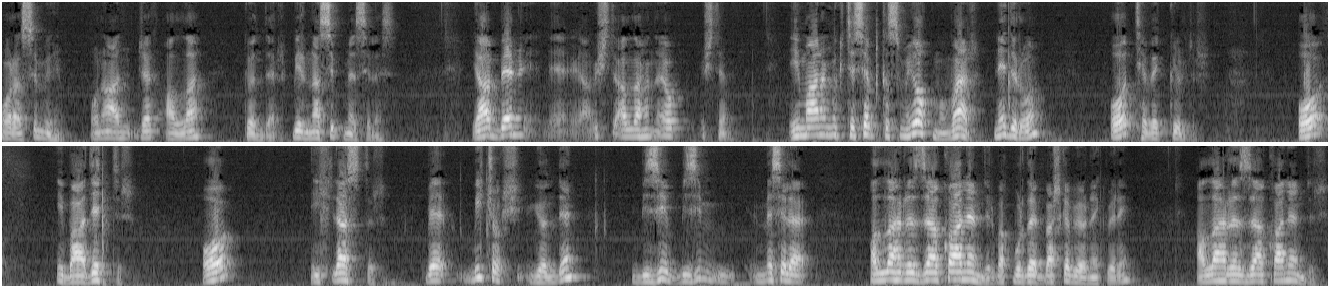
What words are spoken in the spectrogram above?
orası mühim. Onu ancak Allah gönderir. Bir nasip meselesi. Ya ben ya işte Allah'ın yok işte imanın müktesep kısmı yok mu? Var. Nedir o? O tevekküldür. O ibadettir. O ihlastır. Ve birçok yönden bizim bizim mesela Allah Rezzak-ı Alem'dir. Bak burada başka bir örnek vereyim. Allah Rezzak-ı Alem'dir.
